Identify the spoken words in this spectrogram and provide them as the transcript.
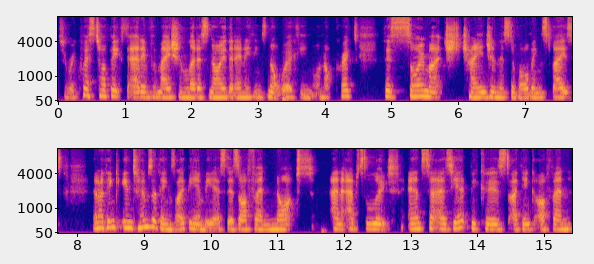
to request topics, add information, let us know that anything's not working or not correct. There's so much change in this evolving space. And I think, in terms of things like the MBS, there's often not an absolute answer as yet because I think often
